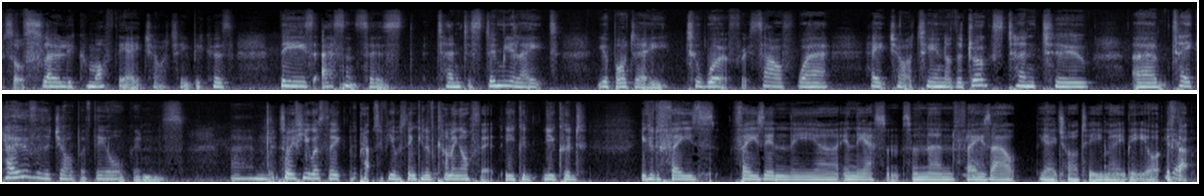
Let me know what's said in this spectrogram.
sort of slowly come off the HRT because these essences tend to stimulate your body to work for itself, where HRT and other drugs tend to um, take over the job of the organs. Um, So if you were th- perhaps if you were thinking of coming off it, you could you could you could phase phase in the uh, in the essence and then phase out the HRT maybe, or is Yeah, that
